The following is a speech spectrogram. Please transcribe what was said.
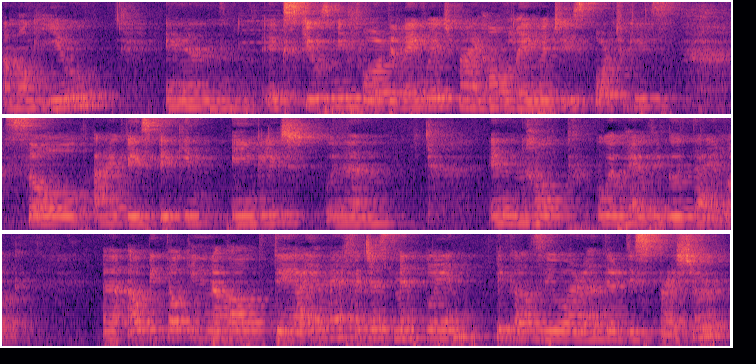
among you. And excuse me for the language, my home language is Portuguese. So I'll be speaking English um, and hope we'll have a good dialogue. Uh, I'll be talking about the IMF adjustment plan because you are under this pressure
